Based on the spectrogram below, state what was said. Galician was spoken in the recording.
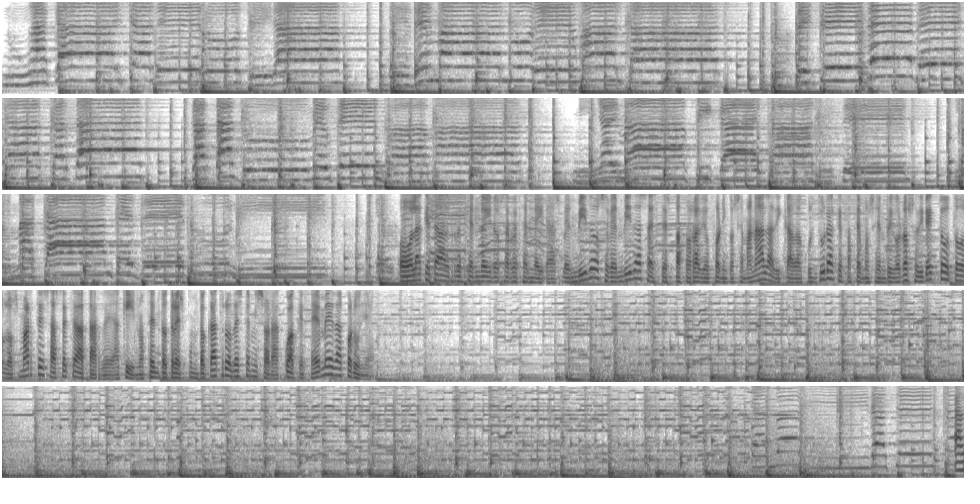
Nunha Nunca Ola, que tal, recendeiros e recendeiras? Benvidos e benvidas a este espazo radiofónico semanal dedicado á cultura que facemos en rigoroso directo todos os martes ás 7 da tarde, aquí no 103.4 desta emisora Coac FM da Coruña.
